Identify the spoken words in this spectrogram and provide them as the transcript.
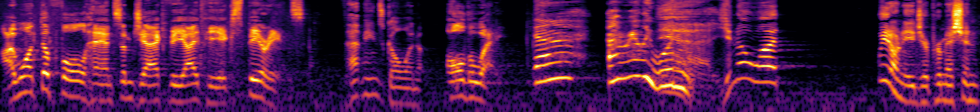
I want the full Handsome Jack VIP experience. That means going all the way. Uh, I really wouldn't. Yeah, you know what? We don't need your permission.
